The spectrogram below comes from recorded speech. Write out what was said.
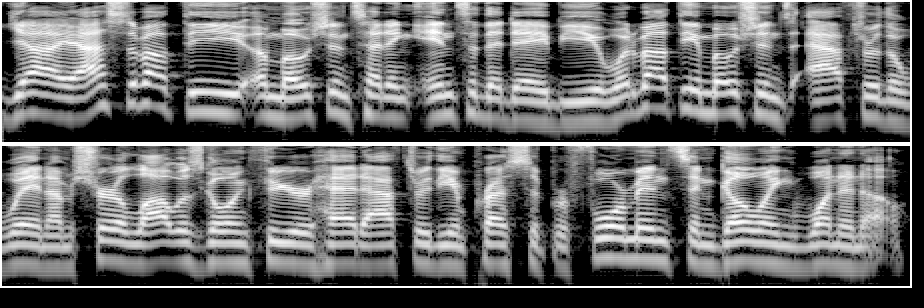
Yeah, I asked about the emotions heading into the debut. What about the emotions after the win? I'm sure a lot was going through your head after the impressive performance and going 1 0.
